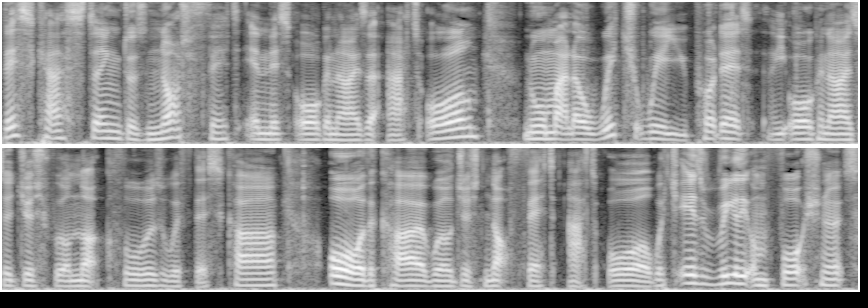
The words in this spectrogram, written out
this casting does not fit in this organizer at all. No matter which way you put it, the organizer just will not close with this car, or the car will just not fit at all, which is really unfortunate.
